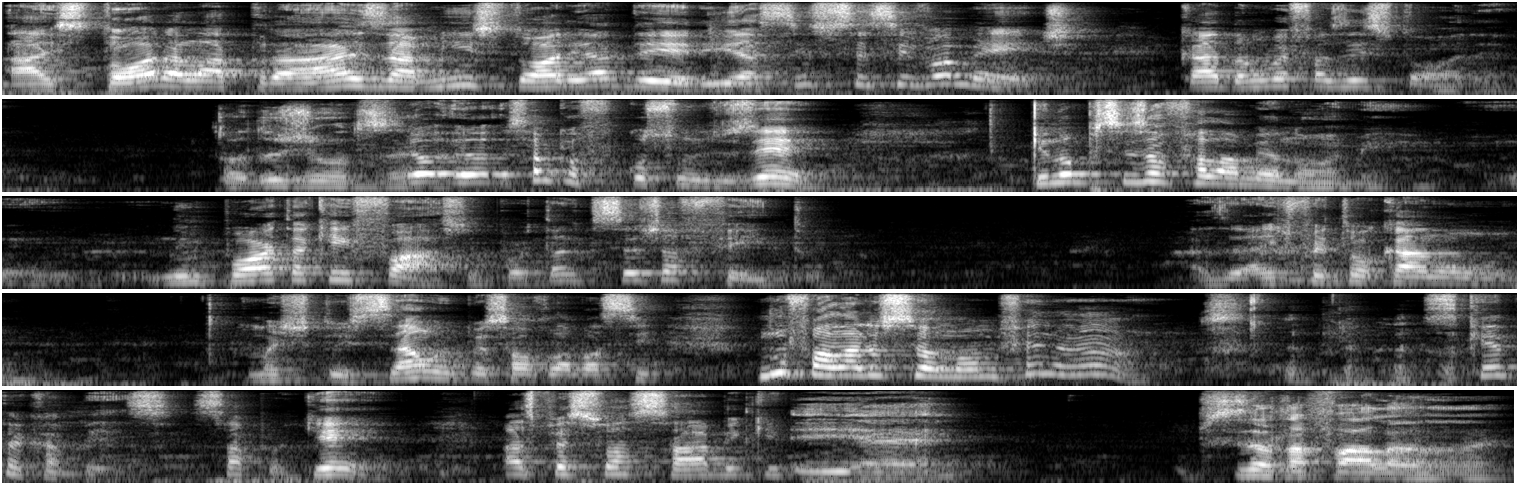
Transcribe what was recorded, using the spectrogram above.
a história lá atrás, a minha história e a dele. E assim sucessivamente. Cada um vai fazer história. Todos juntos, né? Eu, eu- sabe o que eu costumo dizer? Que não precisa falar meu nome. Não importa quem faça, o importante é que seja feito. Às vezes A gente foi tocar num, numa instituição e o pessoal falava assim: não falaram o seu nome. Eu falei: não, esquenta a cabeça. Sabe por quê? As pessoas sabem que. E é. Não precisa estar falando, né?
